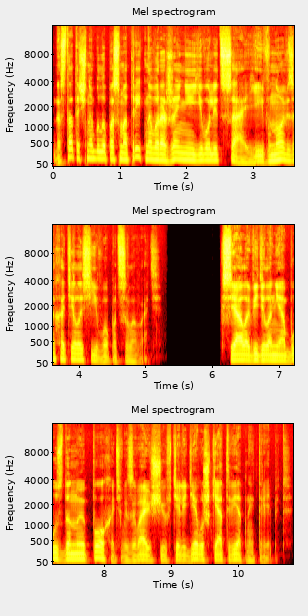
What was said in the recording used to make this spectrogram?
Достаточно было посмотреть на выражение его лица, ей вновь захотелось его поцеловать. Ксиала видела необузданную похоть, вызывающую в теле девушки ответный трепет.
